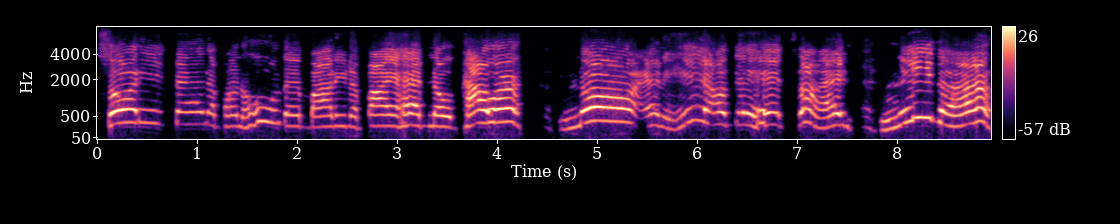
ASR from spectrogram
saw these men upon whom their body the fire had no power, nor an hair of their head side, neither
